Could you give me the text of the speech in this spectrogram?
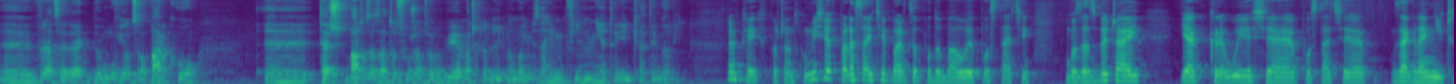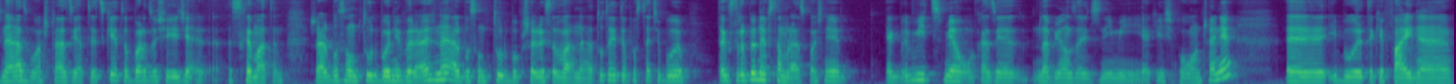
yy, wracam jakby mówiąc o parku, yy, też bardzo za to Służącą lubiłem, aczkolwiek no, moim zdaniem film nie tej kategorii. Okej, w początku. Mi się w Parasite bardzo podobały postaci, bo zazwyczaj jak kreuje się postacie zagraniczne, a zwłaszcza azjatyckie, to bardzo się jedzie schematem, że albo są turbo niewyraźne, albo są turbo przerysowane, a tutaj te postacie były tak zrobione w sam raz, właśnie jakby widz miał okazję nawiązać z nimi jakieś połączenie yy, i były takie fajne,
